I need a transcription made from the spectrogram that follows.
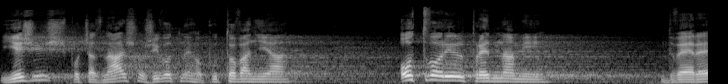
Ježiš počas nášho životného putovania otvoril pred nami dvere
